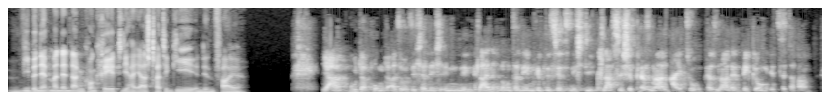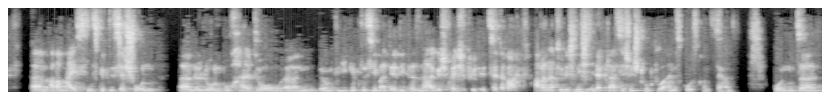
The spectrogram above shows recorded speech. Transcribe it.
Wie benennt man denn dann konkret die HR-Strategie in dem Fall? Ja, guter Punkt. Also sicherlich in den kleineren Unternehmen gibt es jetzt nicht die klassische Personalleitung, Personalentwicklung etc. Ähm, aber meistens gibt es ja schon eine Lohnbuchhaltung, ähm, irgendwie gibt es jemand, der die Personalgespräche führt etc. Aber natürlich nicht in der klassischen Struktur eines Großkonzerns. Und äh,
